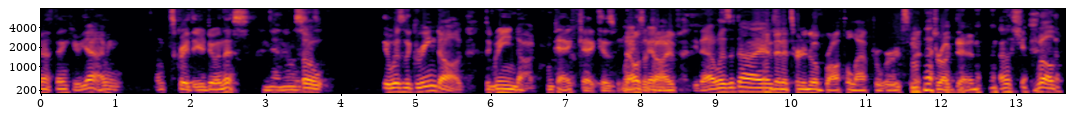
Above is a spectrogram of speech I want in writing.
Yeah, thank you. Yeah, I mean, it's great that you're doing this. Yeah, no, this is So it was the green dog. the green dog. Okay. Okay, because That was a dive. That was a dive. And then it turned into a brothel afterwards, drug den. okay, well,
